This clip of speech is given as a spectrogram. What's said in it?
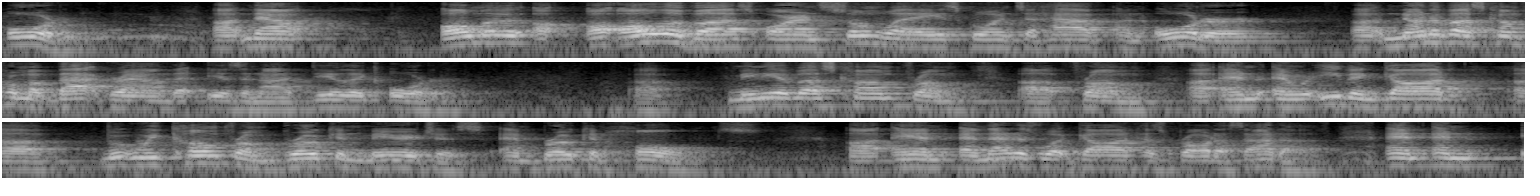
order. Uh, now, almost, uh, all of us are in some ways going to have an order. Uh, none of us come from a background that is an idyllic order. Uh, many of us come from, uh, from uh, and, and even God we come from broken marriages and broken homes. Uh, and, and that is what God has brought us out of. And, and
